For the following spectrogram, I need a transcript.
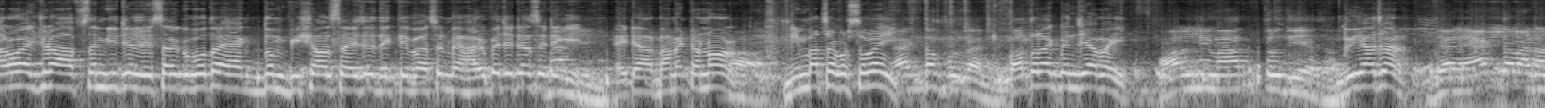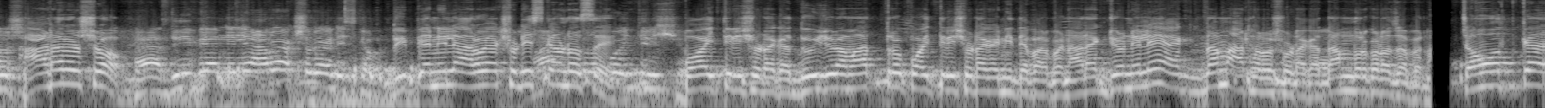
আরও একজোড়া আফসান গিজের রেসার কবুতর একদম বিশাল সাইজের দেখতে পাচ্ছেন ভাই। হারুপে যেটা আছে এটা কি। এটা বামেরটা নর। ডিম বাচ্চা করছে ভাই? একদম ফুল রানি কত রাখবেন জিয়া ভাই? অনলি মাত্র দুই হাজার। দুই হাজার? দেন একদম আঠারোশো। আঠারোশো? হ্যাঁ দুই পেয়ার নিলে আরও একশো টাকা ডিসকাউন্ট দুই পেয়ার নিলে আরও একশো ডিসকাউন্ট আছে। 3500 পঁয়ত্রিশশো টাকা দুই জোড়া মাত্র পঁয়ত্রিশশো টাকায় নিতে পারবেন। আর একজন নিলে একদম আঠারোশো টাকা। দাম দর করা যাবে না। চমৎকার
